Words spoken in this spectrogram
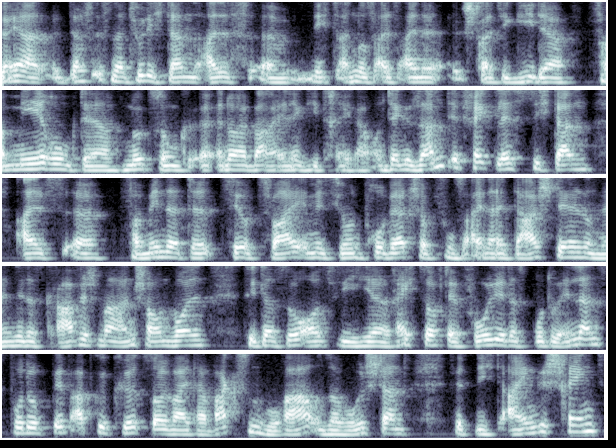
naja, das ist natürlich dann alles äh, nichts anderes als eine Strategie der Vermehrung der Nutzung äh, erneuerbarer Energieträger. Und der Gesamteffekt lässt sich dann als äh, verminderte CO2-Emissionen pro Wertschöpfungseinheit darstellen. Und wenn Sie das grafisch mal anschauen wollen, sieht das so aus wie hier rechts auf der Folie. Das Bruttoinlandsprodukt, BIP abgekürzt, soll weiter wachsen. Hurra, unser Wohlstand wird nicht eingeschränkt.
